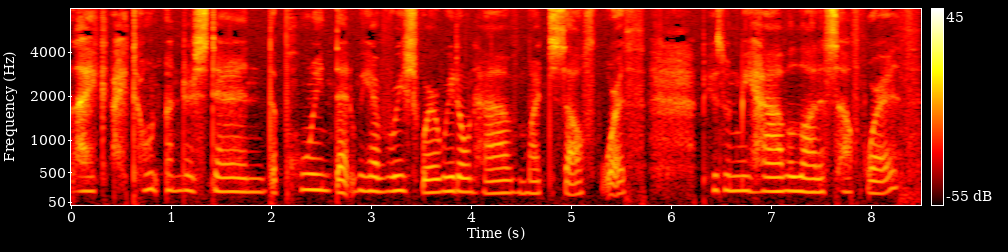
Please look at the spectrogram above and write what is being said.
Like, I don't understand the point that we have reached where we don't have much self worth. Because when we have a lot of self worth,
